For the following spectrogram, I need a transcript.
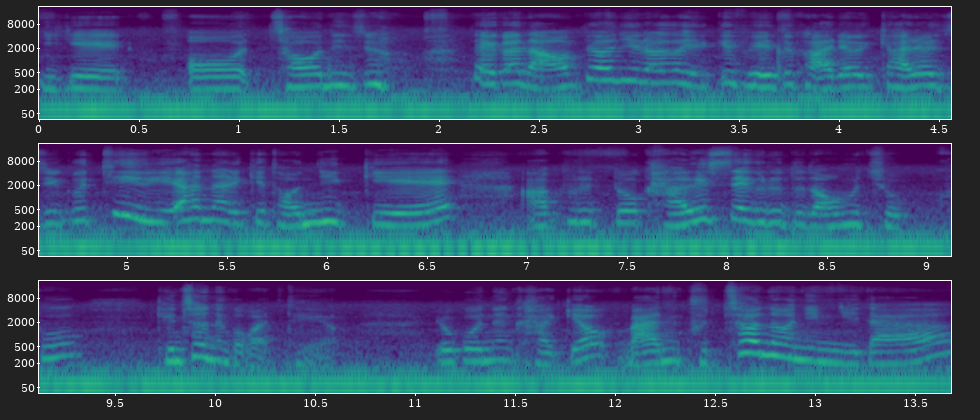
이게 어 저는 좀 배가 나온 편이라서 이렇게 배도 가려 가려지고 티 위에 하나 이렇게 덧입기에 앞으로 또 가을색으로도 너무 좋고 괜찮은 것 같아요. 요거는 가격 19,000원입니다.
